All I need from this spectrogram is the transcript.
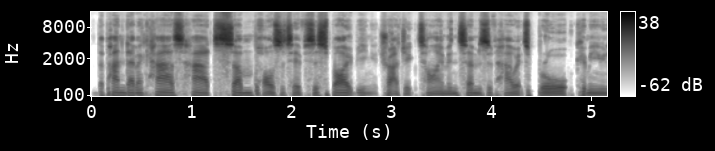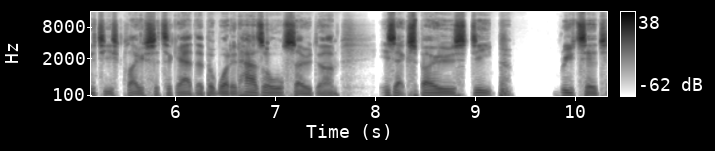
the pandemic has had some positives despite being a tragic time in terms of how it's brought communities closer together. But what it has also done is expose deep rooted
